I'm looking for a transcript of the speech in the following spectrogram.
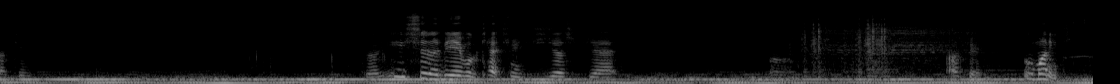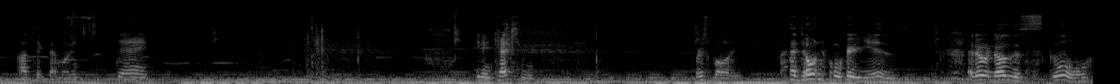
Okay. So you shouldn't be able to catch me just yet. Oh. Okay. Ooh, money. I'll take that money. Thank you. He didn't catch me. Where's Baldi? I don't know where he is. I don't know this school.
